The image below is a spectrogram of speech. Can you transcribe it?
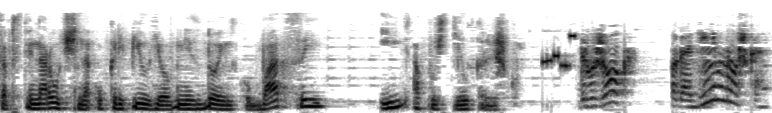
собственноручно укрепил его в гнездо инкубации и опустил крышку. Дружок, погоди немножко.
